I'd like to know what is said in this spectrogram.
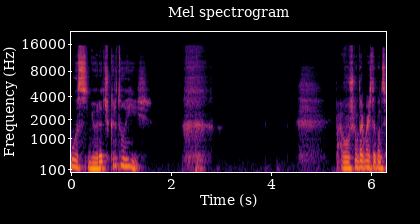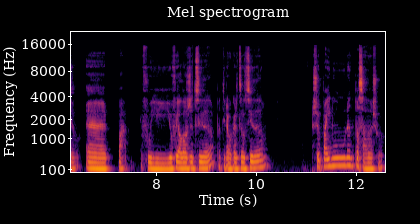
com a senhora dos cartões. pá, vou-vos contar como é isto aconteceu. Uh, pá, fui, eu fui à loja de cidadão para tirar o cartão de cidadão. Que pai no, no, ano passado, acho eu.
